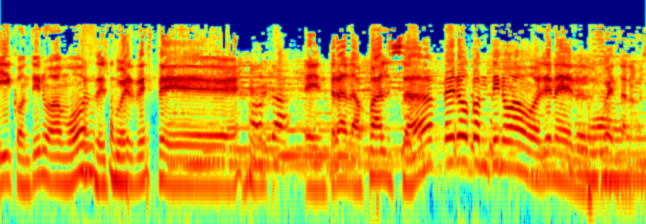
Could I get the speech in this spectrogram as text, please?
Y continuamos después de este entrada falsa, pero continuamos, Jenel, cuéntanos.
